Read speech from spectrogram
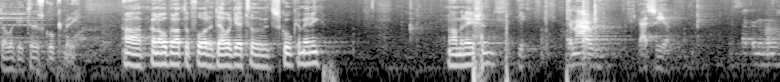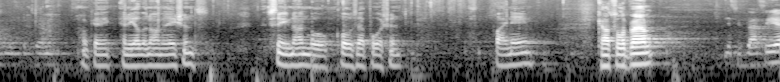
Delegate to the school committee. Uh, Going to open up the floor to delegate to the school committee. Nominations? Canary Garcia. Second the motion, Mr. Chairman. Okay, any other nominations? Seeing none, we'll close that portion. By name? Counselor Brown, Mrs. Garcia,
